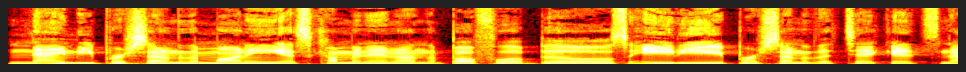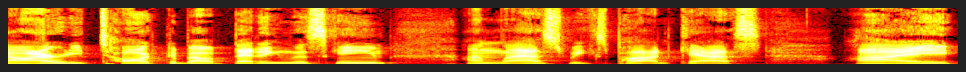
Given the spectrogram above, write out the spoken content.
90% of the money is coming in on the Buffalo Bills, 88% of the tickets. Now, I already talked about betting this game on last week's podcast. I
